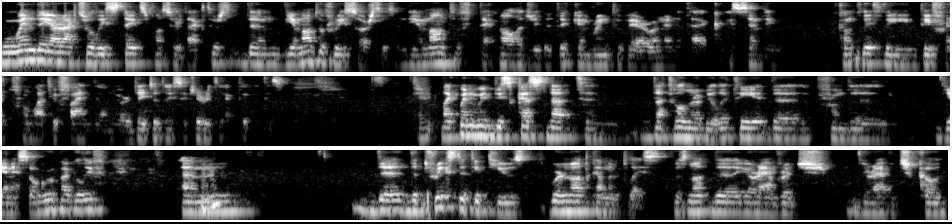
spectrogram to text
When they are actually state-sponsored actors, the, the amount of resources and the amount of technology that they can bring to bear on an attack is something completely different from what you find on your day-to-day security activities. Like when we discussed that um, that vulnerability the, from the the NSO group, I believe, um, mm-hmm. the the tricks that it used were not commonplace. It was not the your average your average code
